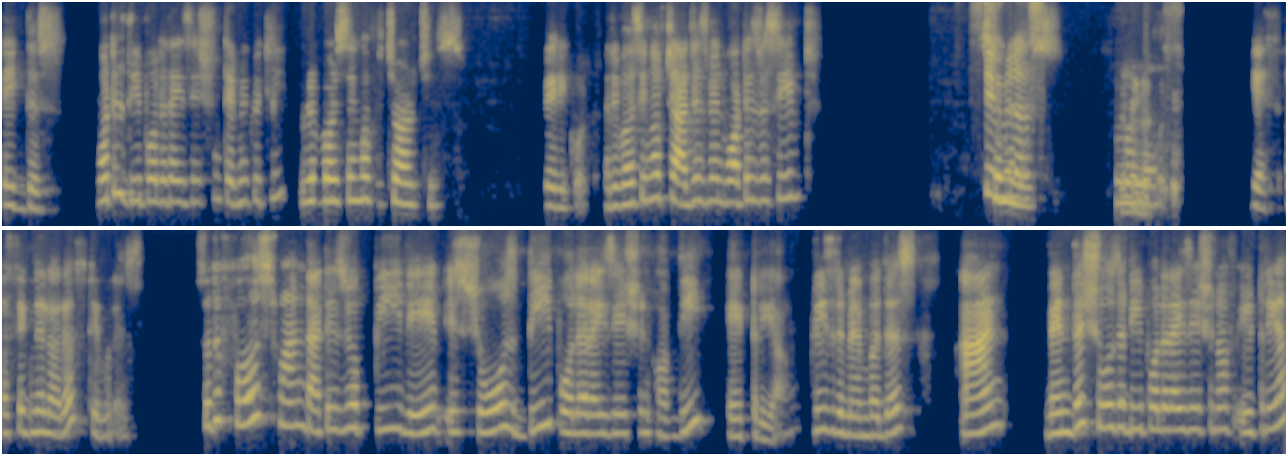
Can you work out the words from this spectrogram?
take this. What is depolarization? Tell me quickly. Reversing of charges. Very good. Reversing of charges when what is received? Stimulus. Very good. Yes, a signal or a stimulus. So the first one that is your P wave is shows depolarization of the atria. Please remember this. And when this shows the depolarization of atria,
